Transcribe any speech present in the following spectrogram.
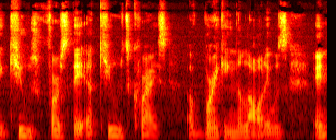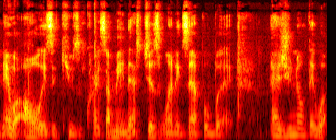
accused first. They accused Christ of breaking the law. They was and they were always accusing Christ. I mean, that's just one example, but as you know, they were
